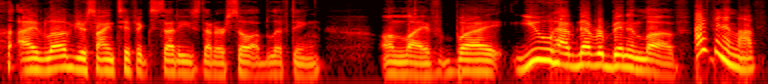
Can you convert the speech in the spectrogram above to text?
I love your scientific studies that are so uplifting on life, but you have never been in love. I've been in love.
